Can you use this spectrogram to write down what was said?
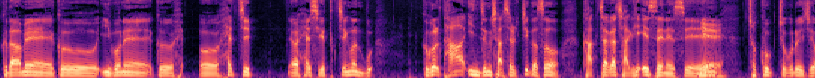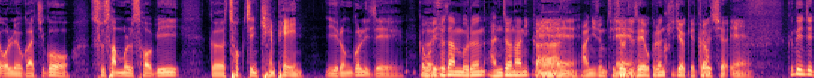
그다음에 그 이번에 그 어, 횟집 어, 회식의 특징은 물 그걸 다 인증샷을 찍어서 각자가 자기 SNS에 예. 적극적으로 이제 올려가지고 수산물 소비 그 촉진 캠페인 이런 걸 이제 그러니까 우리 수산물은 안전하니까 예. 많이 좀 드셔주세요 예. 그런 취지였겠죠. 그렇죠. 예. 근데 이제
